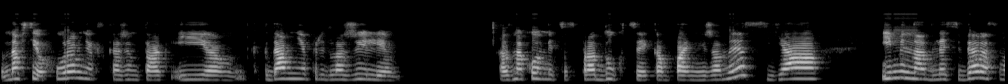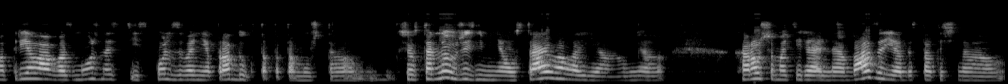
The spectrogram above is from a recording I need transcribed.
на всех уровнях, скажем так. И э, когда мне предложили ознакомиться с продукцией компании Жанес, я именно для себя рассмотрела возможность использования продукта, потому что все остальное в жизни меня устраивало. Я, у меня хорошая материальная база, я достаточно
